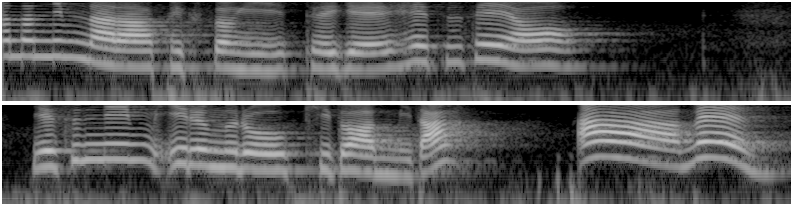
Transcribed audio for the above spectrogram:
하나님 나라 백성이 되게 해주세요. 예수님 이름으로 기도합니다. 아멘!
